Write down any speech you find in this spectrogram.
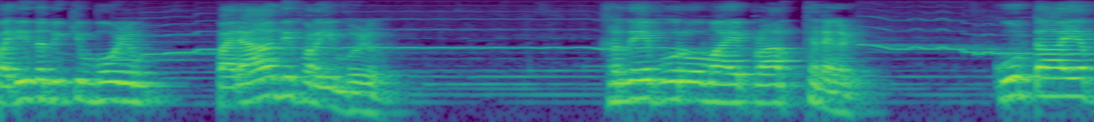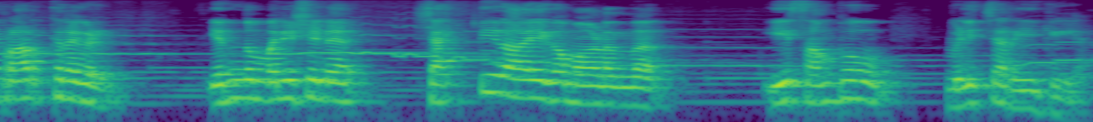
പരിതപിക്കുമ്പോഴും പരാതി പറയുമ്പോഴും ഹൃദയപൂർവമായ പ്രാർത്ഥനകൾ കൂട്ടായ പ്രാർത്ഥനകൾ എന്നും മനുഷ്യന് ശക്തിദായകമാണെന്ന് ഈ സംഭവം വിളിച്ചറിയിക്കുകയാണ്.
